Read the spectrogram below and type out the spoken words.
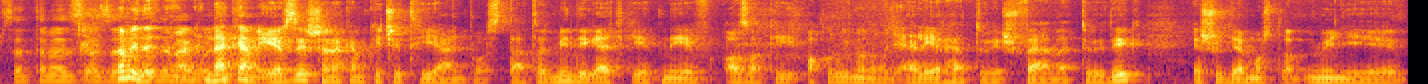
szerintem ez, ez Na mindegy, nekem érzése, nekem kicsit hiányposzt. Tehát, hogy mindig egy-két név az, aki akkor úgy mondom, hogy elérhető és felvetődik, és ugye most a Műnyi...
